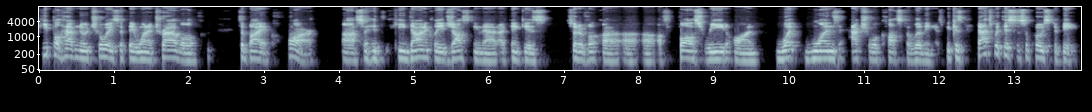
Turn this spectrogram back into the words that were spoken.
people have no choice if they want to travel to buy a car. Uh, so hedonically adjusting that, I think, is sort of a, a, a, false read on what one's actual cost of living is, because that's what this is supposed to be.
